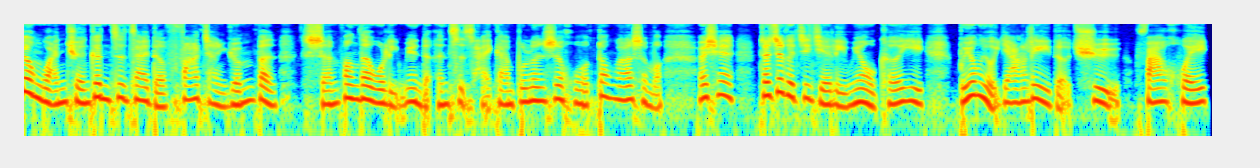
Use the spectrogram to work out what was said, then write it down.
更完全、更自在的发展原本神放在我里面的恩赐才干，不论是活动啊什么，而且在这个季节里面，我可以不用有压力的去发挥，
